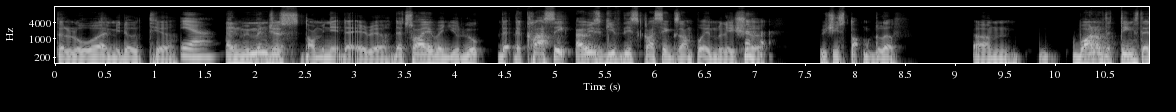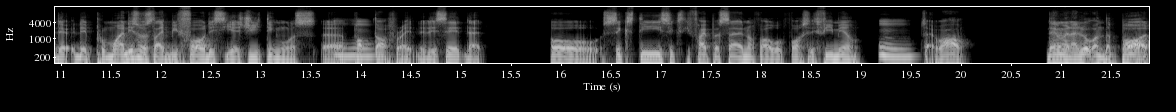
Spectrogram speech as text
the lower and middle tier. yeah. And women just dominate that area. That's why when you look the, the classic, I always give this classic example in Malaysia, which is Top Glove. Um, one of the things that they, they promote, and this was like before this ESG thing was uh, Mhm. popped off, right? They said that, oh, 60, 65% of our workforce is female. Mm, It's like, wow. Then when I look on the board,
